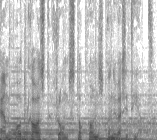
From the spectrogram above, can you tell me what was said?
En podcast från Stockholms universitet.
